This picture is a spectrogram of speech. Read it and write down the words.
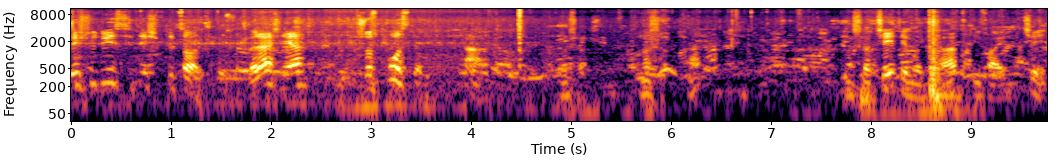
1200, 1500. Береш, ні? Що спустив? Файний. Чий?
